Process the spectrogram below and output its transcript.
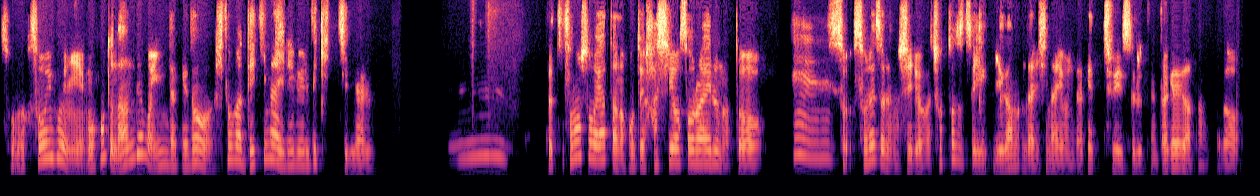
そうそういうふうに、もう本当何でもいいんだけど、人ができないレベルできっちりやる。うん。だってその人がやったのは本当に端を揃えるのと、ええそそれぞれの資料がちょっとずつい歪んだりしないようにだけ注意するっていうだけだったんだけど、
